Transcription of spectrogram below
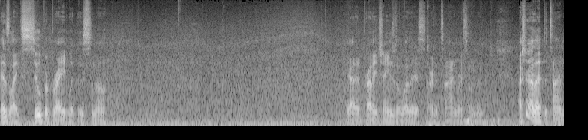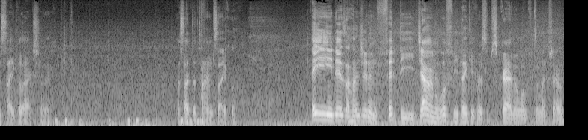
It's like super bright with this snow. I gotta probably change the weather or the time or something. I should have let the time cycle actually. Let's let the time cycle. Hey, there's 150. John Wolfie, thank you for subscribing. Welcome to my channel.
